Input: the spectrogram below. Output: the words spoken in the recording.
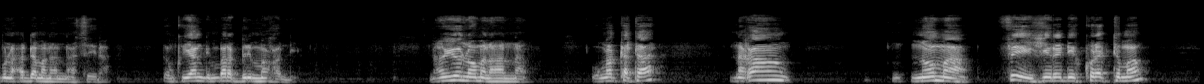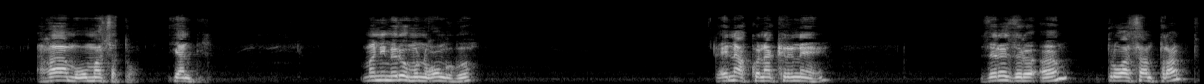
il adamana nasira. Donc, il y a na brim mahandi. Non, yo non, man, na, On a kata, non, ma, fait gérer correctement, ara, mon, ma, yanti ma numéro mo noxo ngogo xëy na conacre ne 001 330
